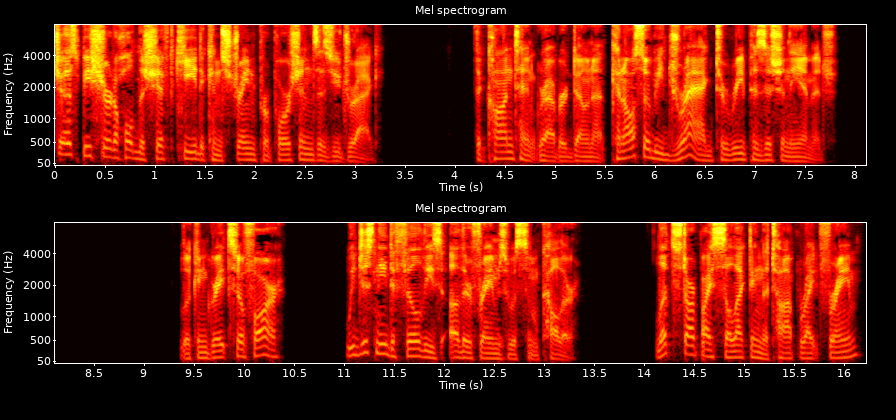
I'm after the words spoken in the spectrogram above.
Just be sure to hold the Shift key to constrain proportions as you drag. The Content Grabber donut can also be dragged to reposition the image. Looking great so far. We just need to fill these other frames with some color. Let's start by selecting the top right frame,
